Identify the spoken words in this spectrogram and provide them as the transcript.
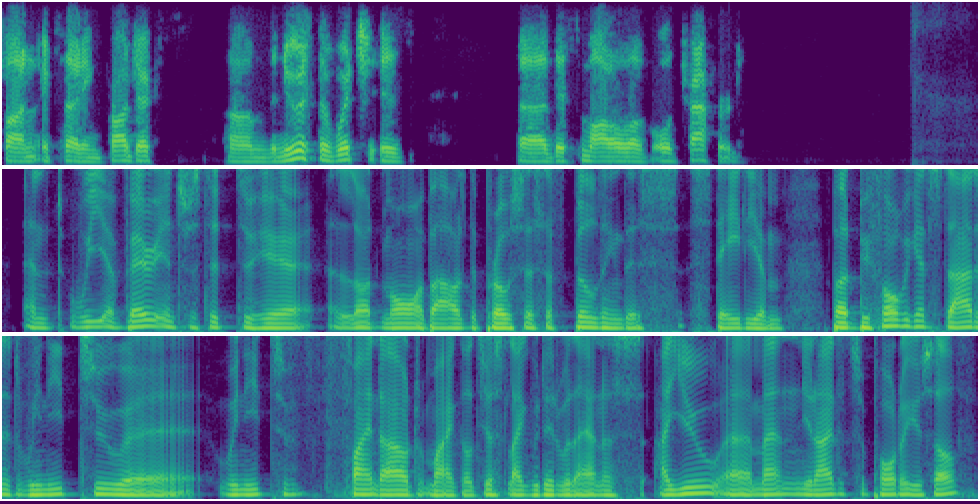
fun, exciting projects. Um, the newest of which is uh, this model of Old Trafford. And we are very interested to hear a lot more about the process of building this stadium. But before we get started, we need to uh, we need to find out, Michael, just like we did with Anders. Are you a Man United supporter yourself?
